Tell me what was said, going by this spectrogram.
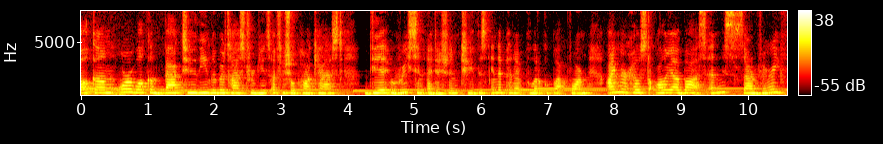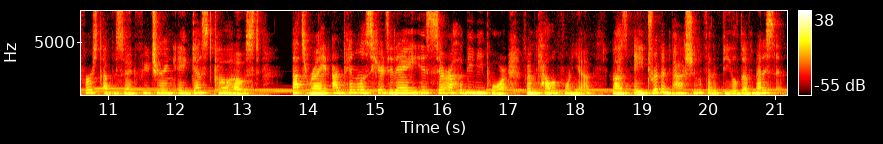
welcome or welcome back to the Libertas Tribune's official podcast, the recent addition to this independent political platform. I'm your host, Alia Abbas, and this is our very first episode featuring a guest co host. That's right, our panelist here today is Sarah Habibipour from California, who has a driven passion for the field of medicine.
